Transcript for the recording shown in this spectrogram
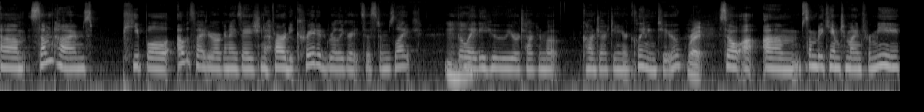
Um, sometimes people outside your organization have already created really great systems, like the Mhm. lady who you were talking about contracting your cleaning to. Right. So, uh, um, somebody came to mind for me.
